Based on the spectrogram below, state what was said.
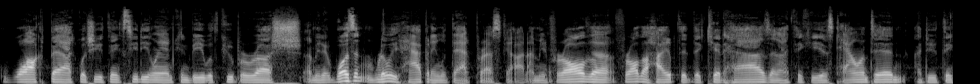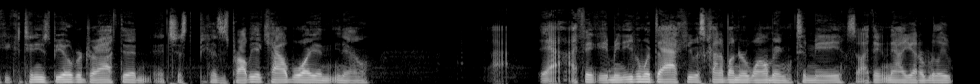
walk back what you think CeeDee Lamb can be with Cooper Rush. I mean, it wasn't really happening with Dak Prescott. I mean, for all the for all the hype that the kid has, and I think he is talented. I do think he continues to be overdrafted. It's just because he's probably a cowboy, and you know, yeah, I think. I mean, even with Dak, he was kind of underwhelming to me. So I think now you got to really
